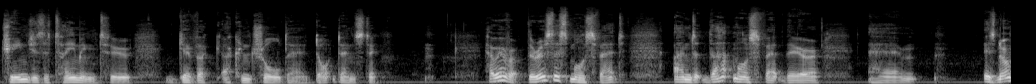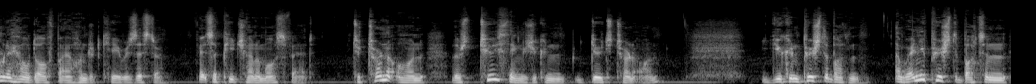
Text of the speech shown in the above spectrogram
changes the timing to give a, a controlled uh, dot density. However, there is this MOSFET, and that MOSFET there um, is normally held off by a 100k resistor. It's a P channel MOSFET. To turn it on, there's two things you can do to turn it on. You can push the button, and when you push the button,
